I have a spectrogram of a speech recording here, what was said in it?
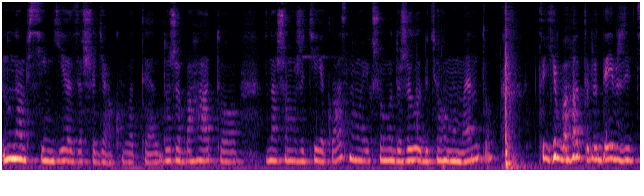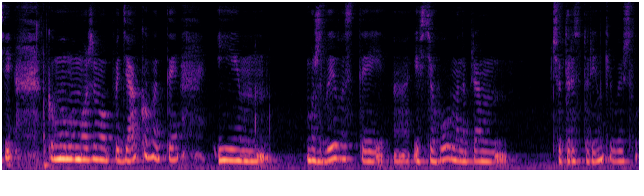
ну, нам всім є за що дякувати. Дуже багато в нашому житті є класного, якщо ми дожили до цього моменту. То є багато людей в житті, кому ми можемо подякувати, і можливостей, і всього у мене прям чотири сторінки вийшло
